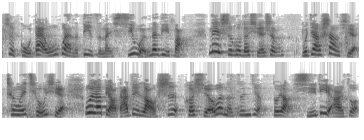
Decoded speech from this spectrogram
是古代武馆的弟子们习文的地方。那时候的学生不叫上学，称为求学。为了表达对老师和学问的尊敬，都要席地而坐。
